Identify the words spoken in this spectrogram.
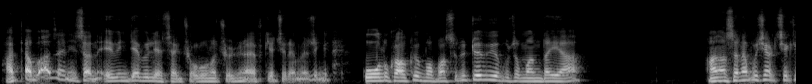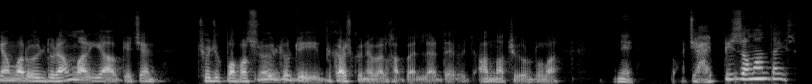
Hatta bazen insan evinde bile sen çoluğuna çocuğuna öf geçiremiyorsun ki. Oğlu kalkıyor babasını dövüyor bu zamanda ya. Anasına bıçak çeken var, öldüren var ya. Geçen çocuk babasını öldürdü. Birkaç gün evvel haberlerde anlatıyordular. Yani acayip bir zamandayız.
